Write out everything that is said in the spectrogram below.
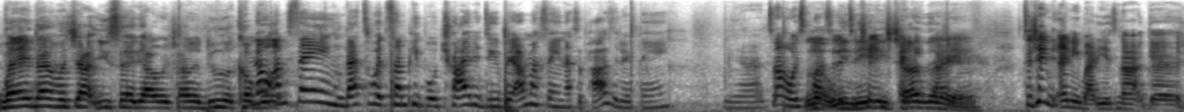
But ain't that what y'all? You said y'all were trying to do a couple. No, I'm saying that's what some people try to do, but I'm not saying that's a positive thing. yeah, it's not always positive we to change each anybody. other. To change anybody is not good.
